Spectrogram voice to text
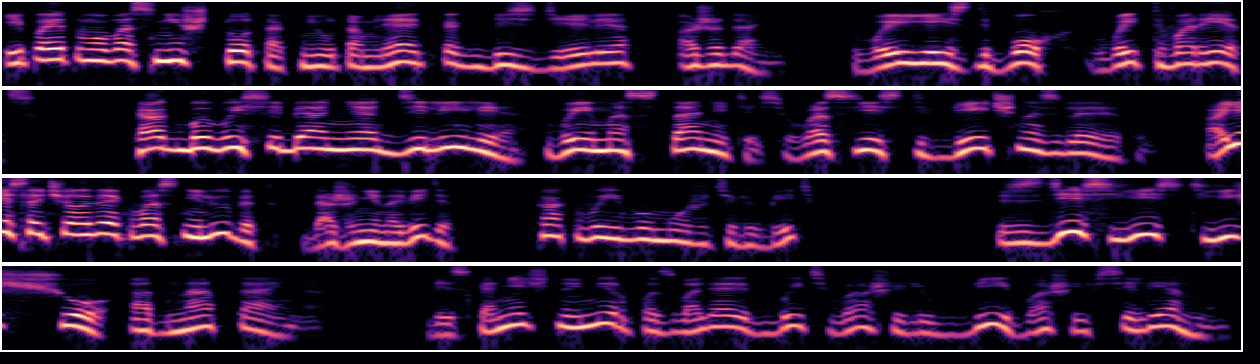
И поэтому вас ничто так не утомляет, как безделье, ожидание. Вы есть Бог, вы Творец. Как бы вы себя ни отделили, вы им останетесь, у вас есть вечность для этого. А если человек вас не любит, даже ненавидит, как вы его можете любить? Здесь есть еще одна тайна. Бесконечный мир позволяет быть вашей любви, вашей вселенной,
